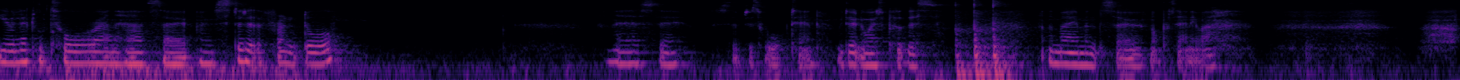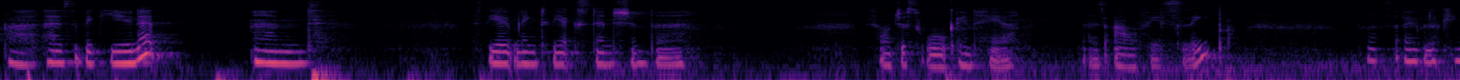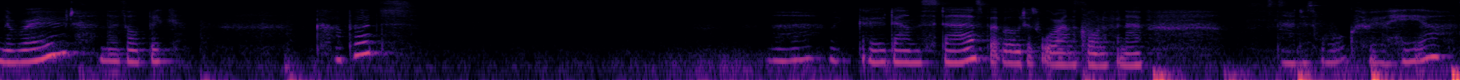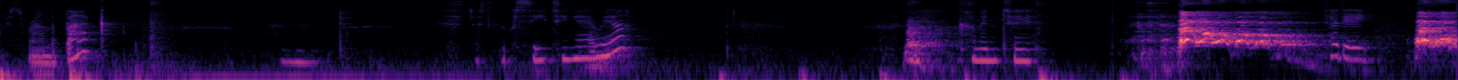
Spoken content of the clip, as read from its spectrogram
you a little tour around the house. So I'm stood at the front door. And there's the, so I've just walked in. We don't know where to put this at the moment, so I've not put it anywhere. But there's the big unit and it's the opening to the extension there. So I'll just walk in here. There's Alfie asleep. That's overlooking the road. And there's our big cupboards. There, we go down the stairs, but we'll just walk around the corner for now. Now just walk through here, just around the back. And it's just a little seating area. Come into Teddy. Woo!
